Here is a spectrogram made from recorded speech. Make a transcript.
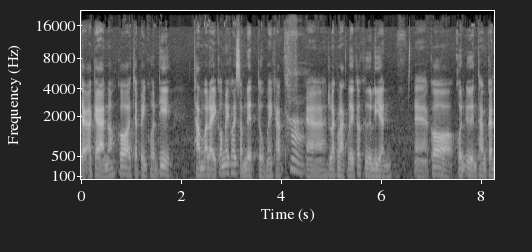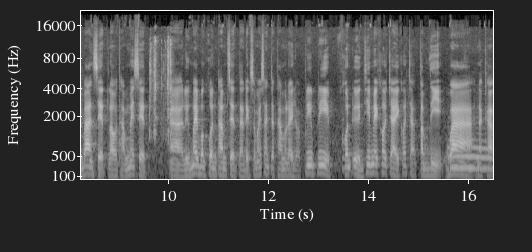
จากอาการเนาะก็จะเป็นคนที่ ทำอะไรก็ไม่ค่อยสำเร็จถูกไหมครับค่ะอ่าหลักๆเลยก็คือเรียนอ่าก็คนอื่นทำกันบ้านเสร็จเราทำไม่เสร็จอ่าหรือไม่บางคนทำเสร็จ แต่เด็กสมัยสั้นจะทำอะไรแบบรีบๆ คนอื่นที่ไม่เข้าใจก็จะตำหนิว่าอืมนะครับ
